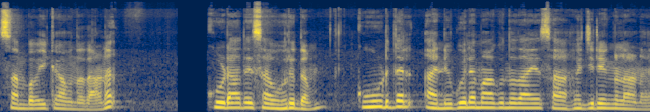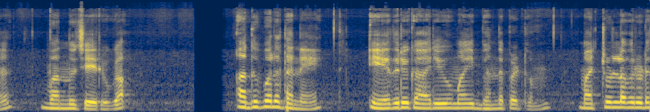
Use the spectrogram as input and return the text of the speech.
സംഭവിക്കാവുന്നതാണ്. കൂടാതെ സൗഹൃദം കൂടുതൽ അനുകൂലമാകുന്നതായ സാഹചര്യങ്ങളാണ് വന്നു ചേരുക. അതുപോലെ തന്നെ ഏതൊരു കാര്യവുമായി ബന്ധപ്പെട്ടും മറ്റുള്ളവരുടെ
